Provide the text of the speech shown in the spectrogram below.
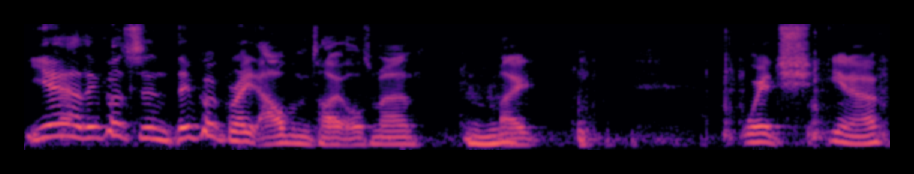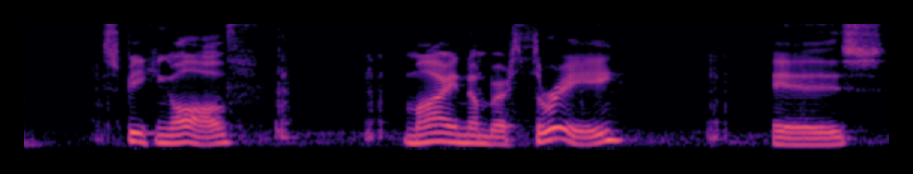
Yeah, they've got some. They've got great album titles, man. Like, which you know, speaking of, my number three is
